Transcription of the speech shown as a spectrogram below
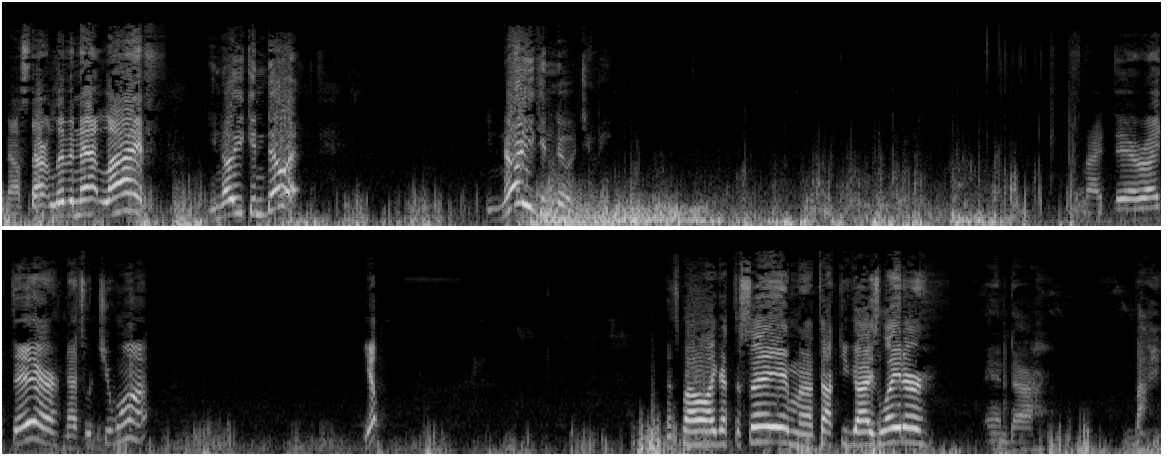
Now start living that life. You know you can do it. You know you can do it, Jimmy. Right there, right there. That's what you want. Yep. That's about all I got to say. I'm going to talk to you guys later. And uh, bye.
